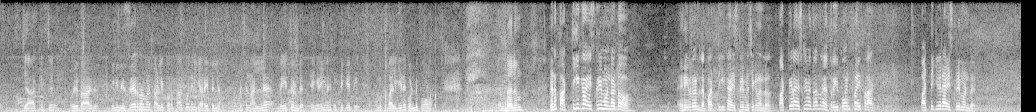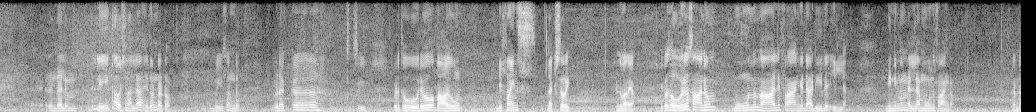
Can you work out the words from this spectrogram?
ജാക്കറ്റ് ഒരു ബാഗ് ഇനി വിസേർ നമ്മളെ തള്ളി പുറത്താക്കുമെന്ന് എനിക്ക് അറിയത്തില്ല പക്ഷെ നല്ല വെയിറ്റ് ഉണ്ട്. എങ്ങനെയെങ്കിലും കുത്തിക്കയറ്റി നമുക്ക് ബൽഗീരെ കൊണ്ട് പോകണം എന്തായാലും എടാ പട്ടിക്കൊക്കെ ഐസ്ക്രീം ഉണ്ട് കേട്ടോ. ഇവിടെ ഉണ്ടല്ലോ പട്ടിക്ക് ഐസ്ക്രീം വെച്ചിരിക്കുന്നല്ലോ. പട്ടിയുടെ ഐസ്ക്രീം എത്രയാണെന്ന് അറിയോ ത്രീ പോയിന്റ് ഫൈവ് ഫ്രാങ്ക് പട്ടിക്ക് ഒരു ഐസ്ക്രീം ഉണ്ട്. എന്തായാലും ഇത് ലേക്കാ പക്ഷെ നല്ല ഇതുണ്ട് കേട്ടോ. ബ്രീസ് ഉണ്ട് ഇവിടെയൊക്കെ സി ഇവിടുത്തെ ഓരോ ഭാഗവും ഡിഫൈൻസ് ലക്ഷറി എന്ന് പറയാം. ബിക്കോസ് ഓരോ സാധനവും മൂന്ന് നാല് ഫ്രാങ്കിന്റെ അടിയിൽ ഇല്ല. മിനിമം എല്ലാം മൂന്ന് ഫ്രാങ്കാണ് കണ്ട?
